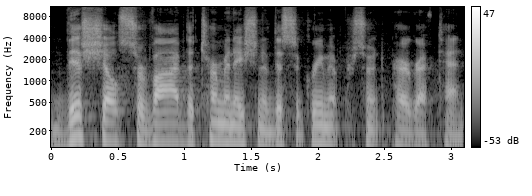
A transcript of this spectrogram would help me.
this shall survive the termination of this agreement pursuant to paragraph 10.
